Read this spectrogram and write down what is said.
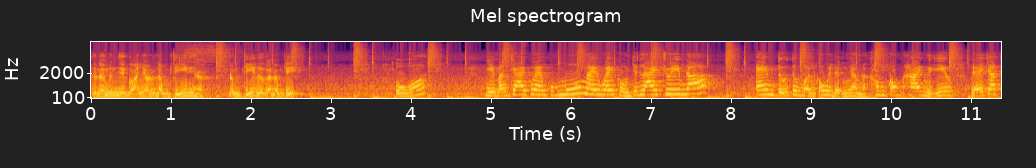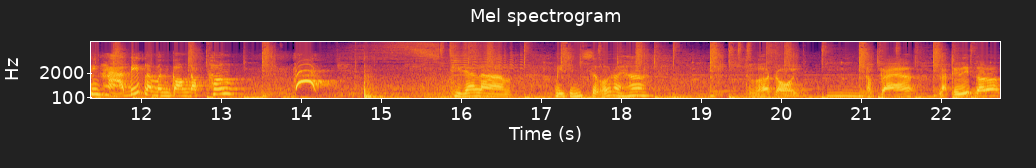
Từ nay mình gọi nhau là đồng chí đi ha. Đồng chí được á đồng chí. Ủa? Vậy bạn trai của em cũng múa may quay cùng trên livestream đó. Em tưởng tụi mình có quy định ngầm là không công khai người yêu Để cho thiên hạ biết là mình còn độc thân. Thì ra là bị chỉnh sửa rồi ha. Thừa hết rồi. Thật ra á, là cái clip đó, đó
